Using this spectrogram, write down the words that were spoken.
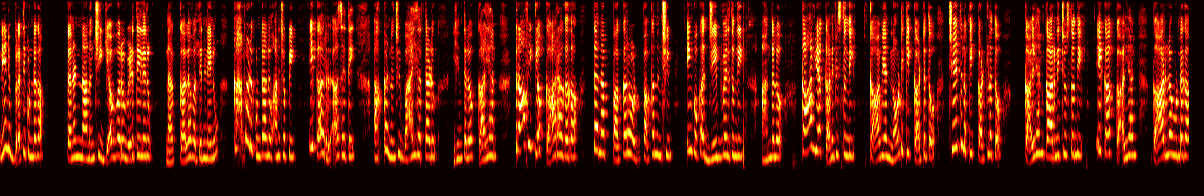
నేను బ్రతికుండగా తనని నా నుంచి ఎవ్వరూ విడతీయలేరు. నా కళావతిని నేను కాపాడుకుంటాను అని చెప్పి ఇక రాజైతే అక్కడి నుంచి బయలుదేరతాడు. ఇంతలో కళ్యాణ్ ట్రాఫిక్లో కారాగగా తన పక్క రోడ్ పక్క నుంచి ఇంకొక జీప్ వెళ్తుంది. అందులో కావ్య కనిపిస్తుంది. కావ్య నోటికి కట్టుతో చేతులకి కట్లతో కళ్యాణ్ కారుని చూస్తుంది. ఇక కళ్యాణ్ కారులో ఉండగా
